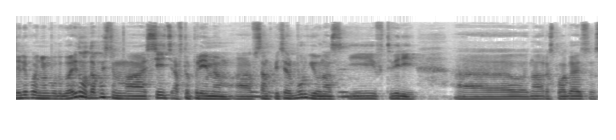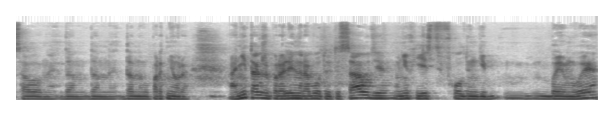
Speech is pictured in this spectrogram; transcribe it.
далеко не буду говорить. Ну, допустим, а, сеть автопремиум а, в Санкт-Петербурге у нас угу. и в Твери. Э, располагаются салоны дан, данные, данного партнера. Они также параллельно работают и с Audi, у них есть в холдинге BMW,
